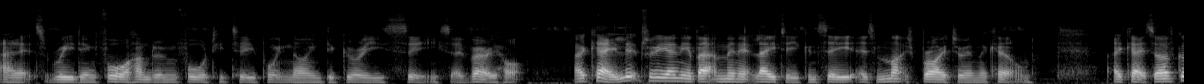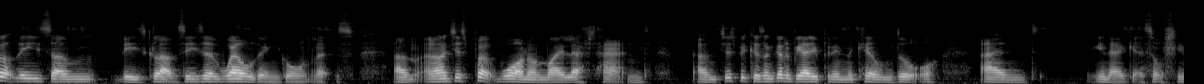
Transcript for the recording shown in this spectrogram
and it's reading 442.9 degrees C, so very hot. Okay, literally only about a minute later you can see it's much brighter in the kiln. Okay, so I've got these um these gloves. These are welding gauntlets. Um, and I just put one on my left hand um, just because I'm going to be opening the kiln door and you know it gets obviously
